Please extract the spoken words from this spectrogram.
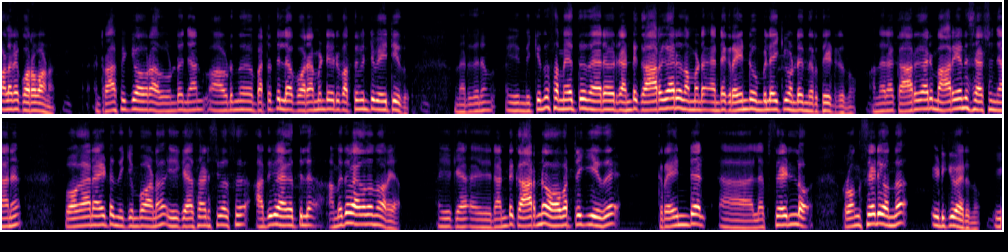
വളരെ കുറവാണ്. ട്രാഫിക് ഓവർ അതുകൊണ്ട് ഞാൻ അവിടുന്ന് പറ്റത്തില്ല. പോരാൻ വേണ്ടി ഒരു പത്ത് മിനിറ്റ് വെയിറ്റ് ചെയ്തു. അന്നേരത്തിനും ഈ നിൽക്കുന്ന സമയത്ത് നേരെ ഒരു രണ്ട് കാറുകാർ നമ്മുടെ എന്റെ ക്രെയിനിന്റെ മുമ്പിലേക്ക് കൊണ്ട് നിർത്തിയിട്ടിരുന്നു. അന്നേരം കാറുകാർ മാറിയതിന് ശേഷം ഞാൻ പോകാനായിട്ട് നിൽക്കുമ്പോഴാണ് ഈ K S R T C bus അതിവേഗത്തിൽ അമിത വേഗത എന്ന് പറയാം. ഈ രണ്ട് കാറിനെ ഓവർടേക്ക് ചെയ്ത് ക്രെയിനിന്റെ ലെഫ്റ്റ് സൈഡിലോ റോങ് സൈഡിൽ ഒന്ന് ഇടിക്കുമായിരുന്നു. ഈ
